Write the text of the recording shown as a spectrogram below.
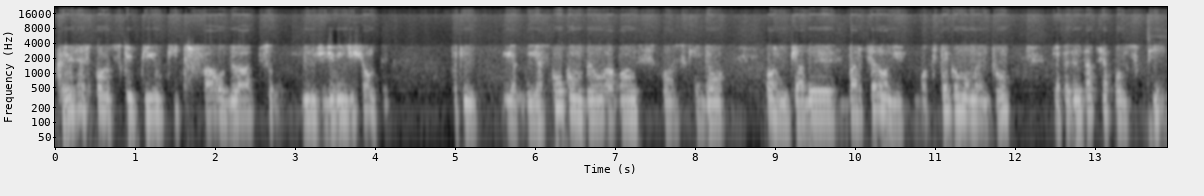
Kryzys polskiej piłki trwa od lat już 90. Takim jakby jaskółką był awans Polski do Olimpiady w Barcelonie. Od tego momentu reprezentacja Polski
